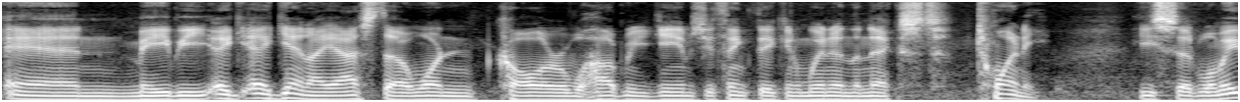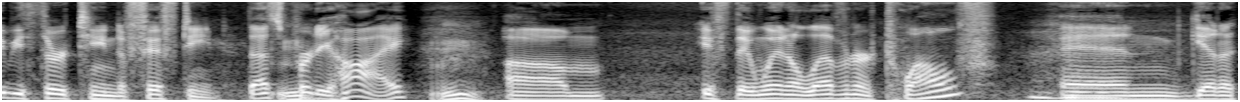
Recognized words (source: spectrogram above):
And maybe again, I asked that one caller, well, how many games do you think they can win in the next twenty? He said, well, maybe thirteen to fifteen. That's pretty high. Um, if they win 11 or 12 mm-hmm. and get a,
